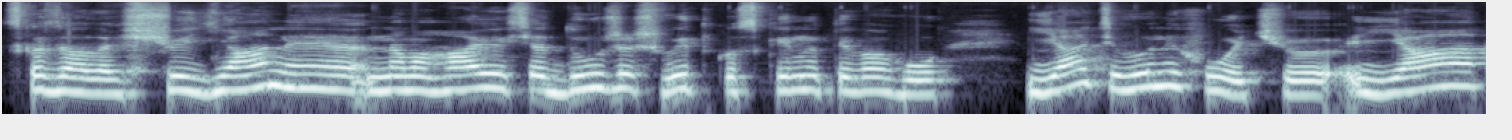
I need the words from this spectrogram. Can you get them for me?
сказала, що я не намагаюся дуже швидко скинути вагу. Я цього не хочу. Я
